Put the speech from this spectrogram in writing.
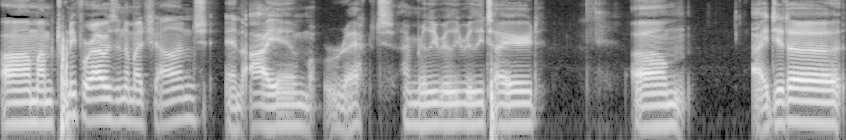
Um, I'm 24 hours into my challenge and I am wrecked. I'm really, really, really tired. Um, I did a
